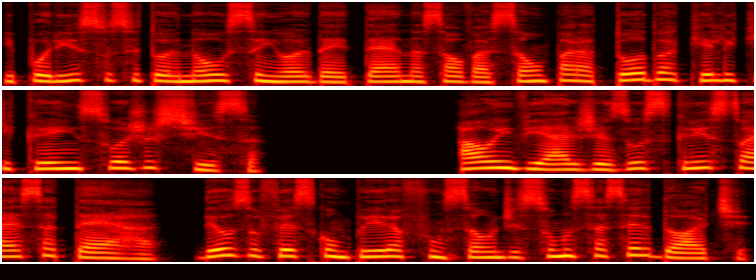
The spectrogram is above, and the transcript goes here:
e por isso se tornou o Senhor da eterna salvação para todo aquele que crê em sua justiça. Ao enviar Jesus Cristo a essa terra, Deus o fez cumprir a função de sumo sacerdote,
